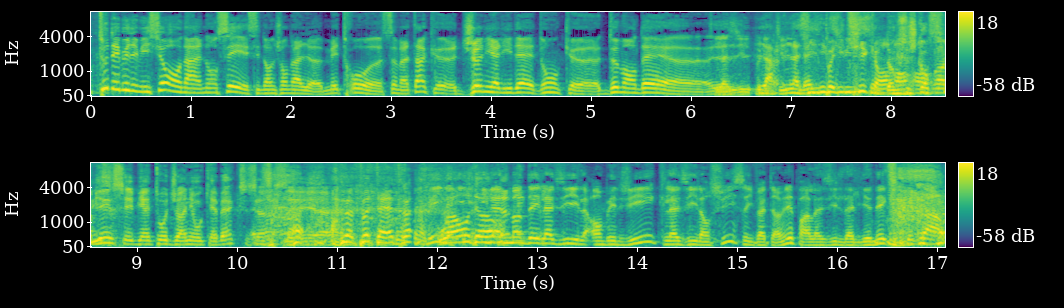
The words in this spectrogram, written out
tout début d'émission, on a annoncé, et c'est dans le journal euh, Métro euh, ce matin, que Johnny Hallyday donc euh, demandait euh, L'asile la- politique. l'asile L'asile politique. en- Donc, si je en comprends bien, Suisse. c'est bientôt Johnny au Québec, c'est ça? C'est, euh, Ah bah, Peut-être. Mais il, Ou à il Andorre. a demandé l'asile en Belgique, l'asile en Suisse, et il va terminer par l'asile d'aliénés quelque part.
